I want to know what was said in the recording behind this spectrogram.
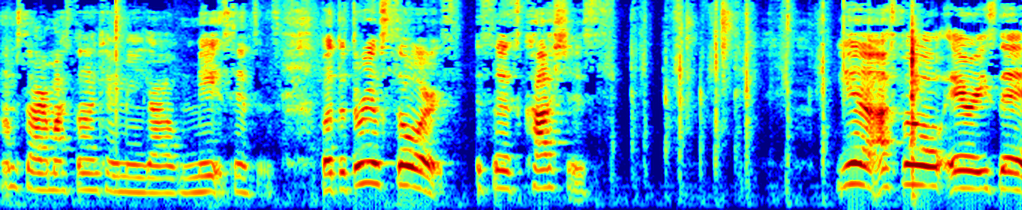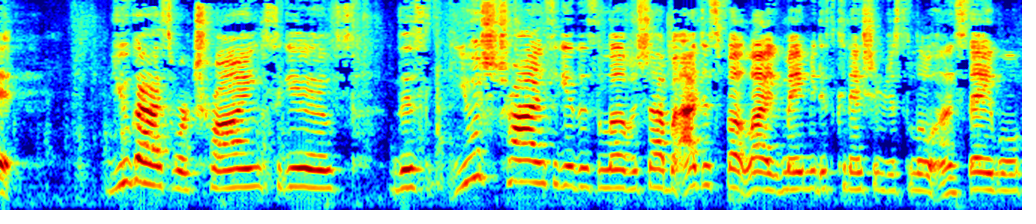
I'm sorry, my son came in, y'all, mid-sentence. But the Three of Swords, it says cautious. Yeah, I feel, Aries, that you guys were trying to give this you was trying to give this love a shot but i just felt like maybe this connection was just a little unstable.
